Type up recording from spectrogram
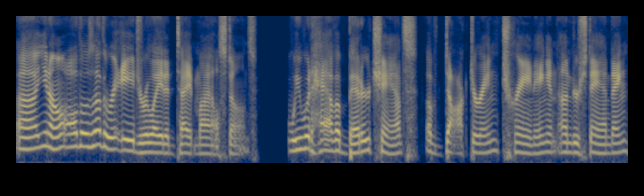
uh, you know, all those other age related type milestones we would have a better chance of doctoring, training, and understanding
